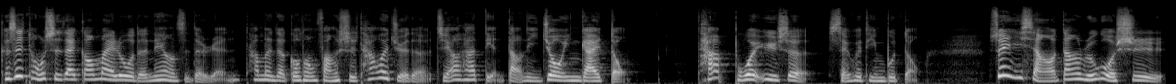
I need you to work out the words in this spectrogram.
可是同时，在高脉络的那样子的人，他们的沟通方式，他会觉得只要他点到，你就应该懂，他不会预设谁会听不懂。所以你想哦，当如果是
